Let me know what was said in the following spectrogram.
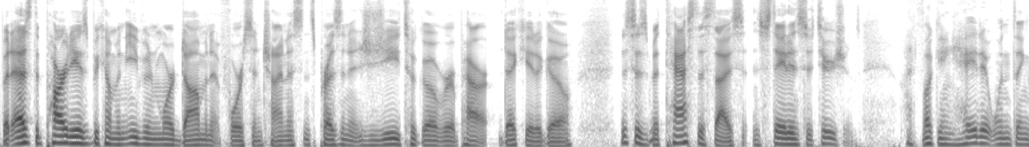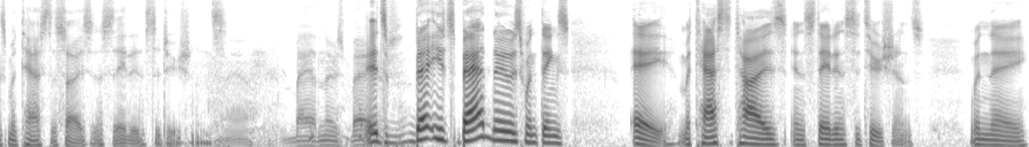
But as the party has become an even more dominant force in China since President Xi took over power a decade ago, this has metastasized in state institutions. I fucking hate it when things metastasize in state institutions. yeah. Bad news, bad. It's ba- it's bad news when things a metastasize in state institutions when they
